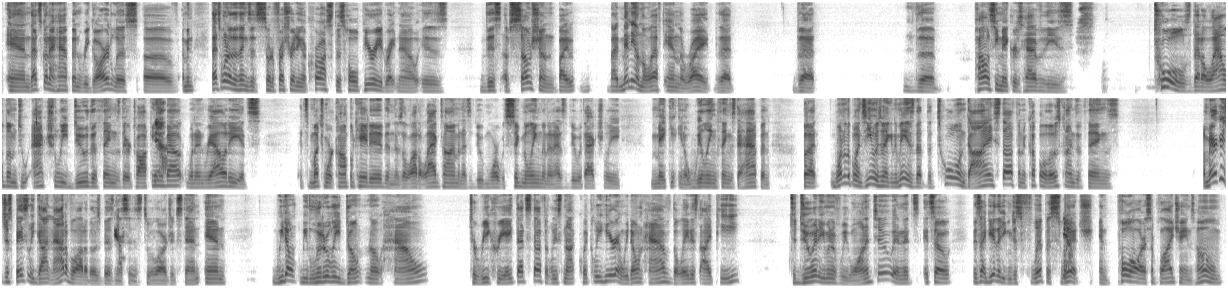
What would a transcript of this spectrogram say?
And that's going to happen regardless of, I mean, that's one of the things that's sort of frustrating across this whole period right now is this assumption by by many on the left and the right that that the policymakers have these tools that allow them to actually do the things they're talking yeah. about when in reality it's it's much more complicated and there's a lot of lag time and has to do more with signaling than it has to do with actually making you know willing things to happen but one of the points he was making to me is that the tool and die stuff and a couple of those kinds of things america's just basically gotten out of a lot of those businesses to a large extent and we don't we literally don't know how to recreate that stuff, at least not quickly here, and we don't have the latest IP to do it, even if we wanted to. And it's it's so this idea that you can just flip a switch yeah. and pull all our supply chains home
